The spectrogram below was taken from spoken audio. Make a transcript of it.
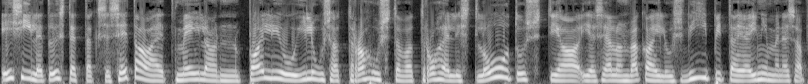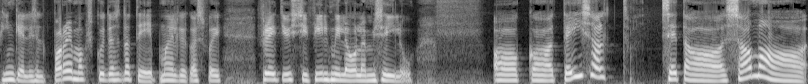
esile tõstetakse seda, et meil on palju ilusat, rahustavat, rohelist loodust ja, ja seal on väga ilus viibida ja inimene saab hingeliselt paremaks, kui ta seda teeb, mõelge kasvõi Fred Jüssi filmile Olemise ilu. aga teisalt sedasama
